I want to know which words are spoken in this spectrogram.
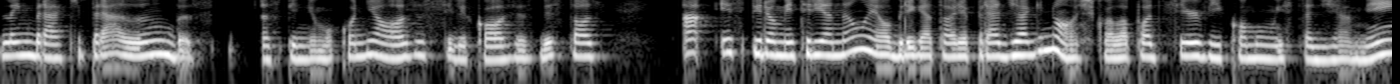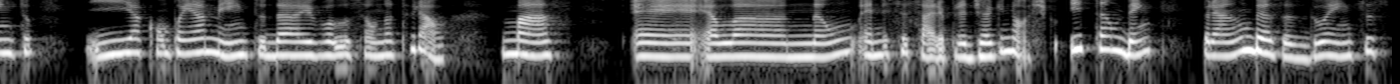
Lembrar que para ambas, as pneumoconioses, silicose e asbestose, A espirometria não é obrigatória para diagnóstico, ela pode servir como um estadiamento e acompanhamento da evolução natural, mas é, ela não é necessária para diagnóstico. E também, para ambas as doenças,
